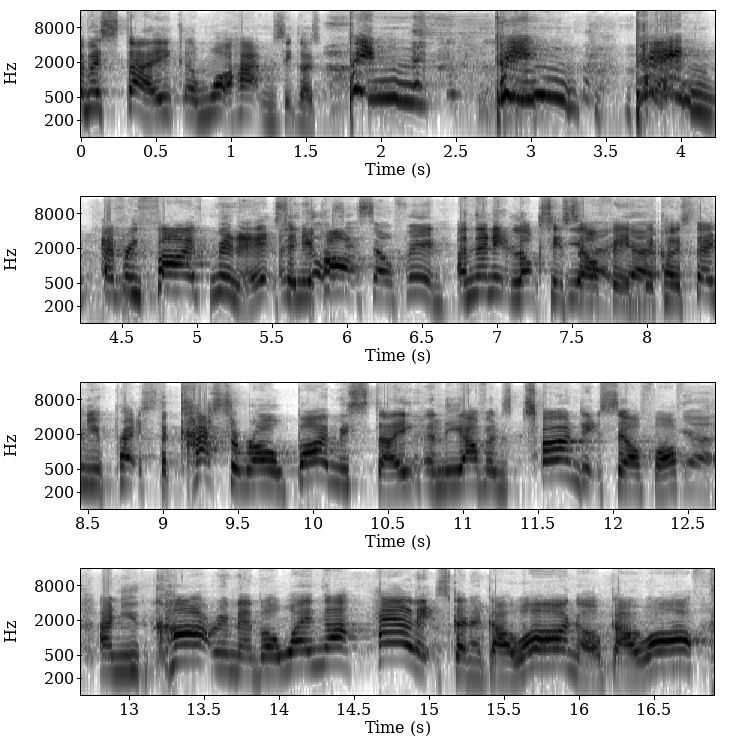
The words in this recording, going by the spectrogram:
a mistake, and what happens? It goes ping, ping, ping every five minutes, and, and you can't. itself in. And then it locks itself yeah, in yeah. because then you press the casserole by mistake, and the oven's turned itself off, yeah. and you can't remember when the hell it's going to go on or go off.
